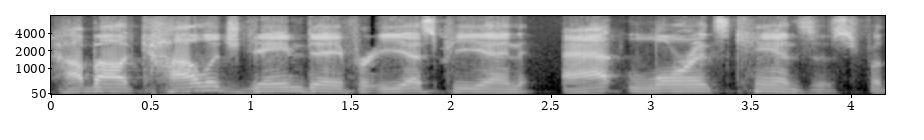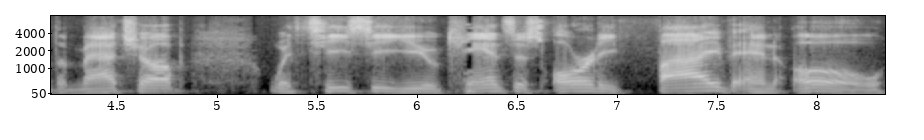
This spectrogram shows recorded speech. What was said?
How about college game day for ESPN at Lawrence, Kansas for the matchup with TCU? Kansas already 5 and 0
